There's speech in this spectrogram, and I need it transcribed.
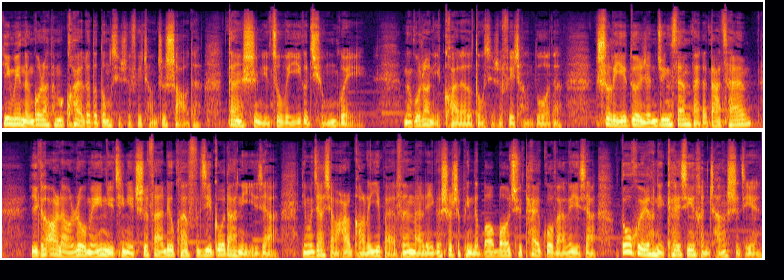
因为能够让他们快乐的东西是非常之少的，但是你作为一个穷鬼，能够让你快乐的东西是非常多的。吃了一顿人均三百的大餐，一个二两肉美女请你吃饭，六块腹肌勾搭你一下，你们家小孩考了一百分，买了一个奢侈品的包包，去泰国玩了一下，都会让你开心很长时间。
